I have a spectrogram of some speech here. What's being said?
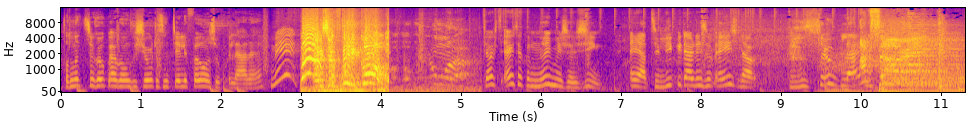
dan had hij toch ook wel gewoon gezorgd dat zijn telefoon was opgeladen, hè? Hey Sophie, kom! het echt dat ik hem nooit meer zou zien. En ja, toen liep hij daar dus opeens. Nou, ik was zo blij. I'm sorry.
